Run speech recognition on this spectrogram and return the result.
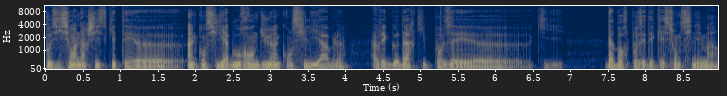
position anarchiste qui était euh, inconciliable ou rendue inconciliable avec Godard qui posait, euh, qui d'abord posait des questions de cinéma,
